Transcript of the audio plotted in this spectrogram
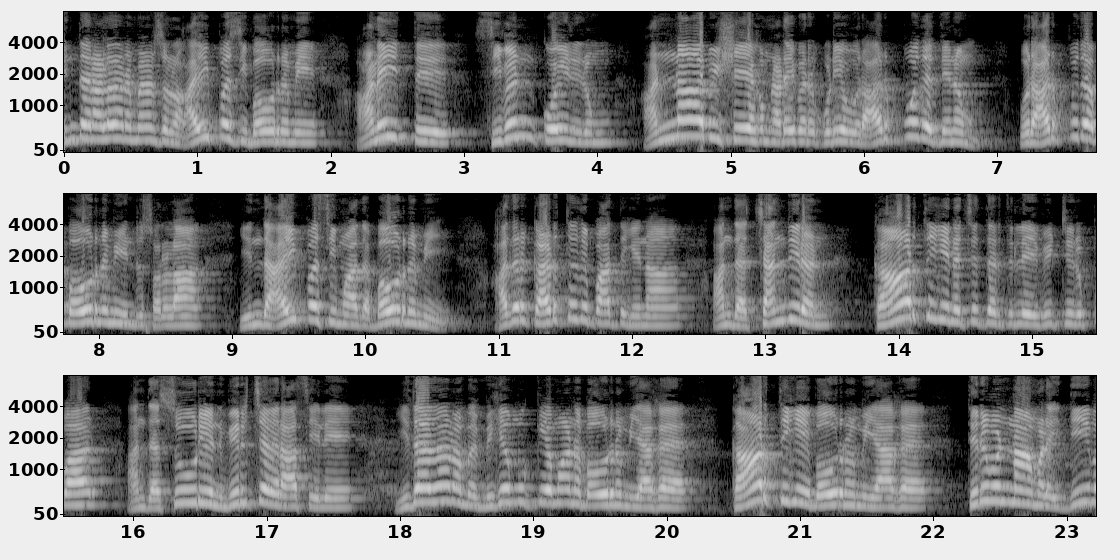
இந்த நாள் தான் நம்ம என்ன சொல்றோம்? ஐப்பசி பௌர்ணமி அனைத்து சிவன் கோயிலிலும் அன்னாபிஷேகம் நடைபெறக்கூடிய ஒரு அற்புத தினம் ஒரு அற்புத பௌர்ணமி என்று சொல்லலாம். இந்த ஐப்பசி மாத பௌர்ணமி அதற்கு அடுத்தது பார்த்தீங்கன்னா அந்த சந்திரன் கார்த்திகை நட்சத்திரத்திலே வீற்றிருப்பார். அந்த சூரியன் விருச்சக ராசியிலே இதை தான் நம்ம மிக முக்கியமான பௌர்ணமியாக கார்த்திகை பௌர்ணமியாக திருவண்ணாமலை தீப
